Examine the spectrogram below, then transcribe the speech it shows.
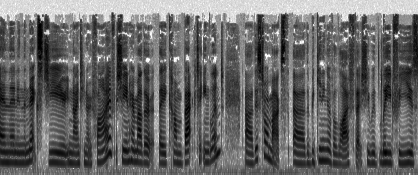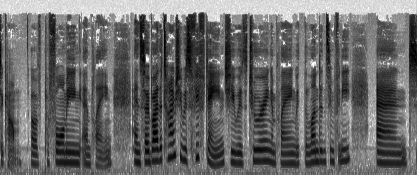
And then in the next year, in 1905, she and her mother they come back to England. Uh, this tour marks uh, the beginning of a life that she would lead for years to come of performing and playing. And so by the time she was 15, she was touring and playing with the London Symphony, and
